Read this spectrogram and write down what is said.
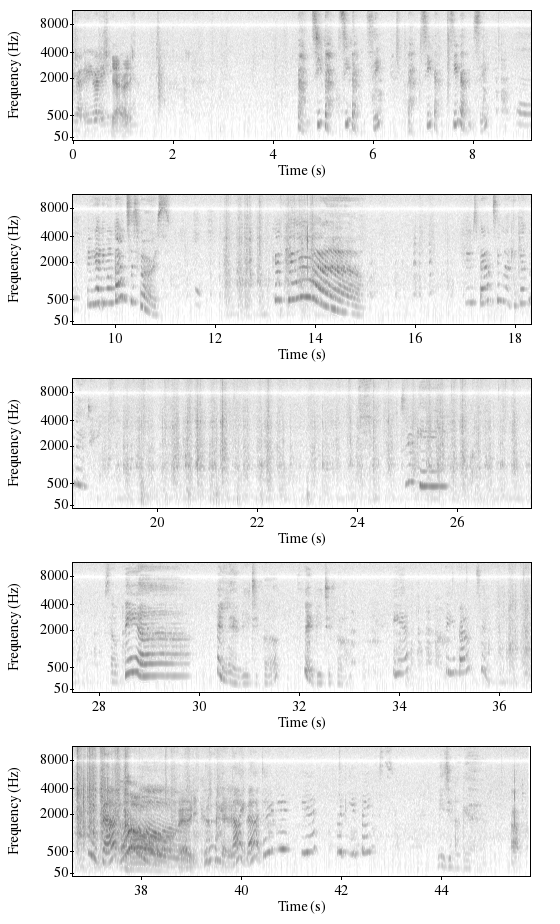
You ready? Are you ready? Yeah, ready. Bouncy, bouncy, bouncy. Bouncy, bouncy, bouncy. Have you got any more bounces for us? Good girl. Who's bouncing like a clever Sophia. Hello, beautiful. Hello, beautiful. Yeah. Are you bouncing? you bouncing? Oh, very good. You like that, don't you? Yeah. Look at your face. Beautiful girl. Oh.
